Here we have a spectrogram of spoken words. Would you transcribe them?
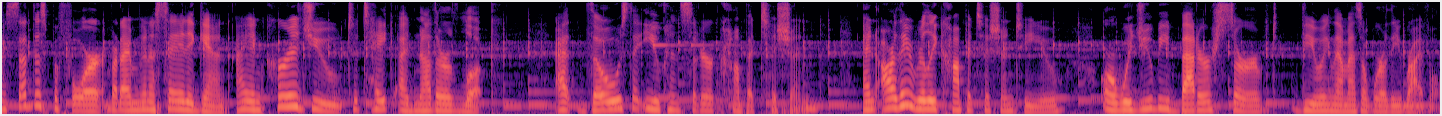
I said this before, but I'm going to say it again. I encourage you to take another look at those that you consider competition. And are they really competition to you? Or would you be better served viewing them as a worthy rival?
